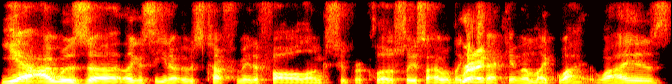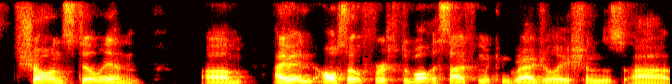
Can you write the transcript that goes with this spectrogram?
Yeah, I was uh, like I said, you know, it was tough for me to follow along super closely, so I would like right. check in. I'm like, why why is Sean still in? Um, I mean, also first of all, aside from the congratulations uh,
